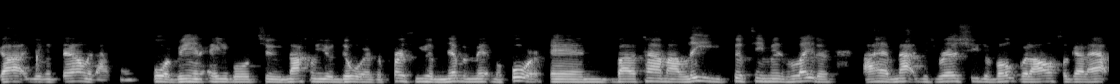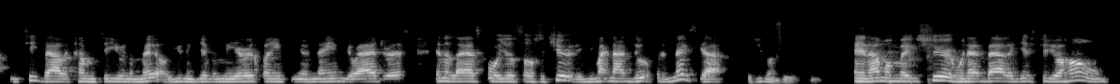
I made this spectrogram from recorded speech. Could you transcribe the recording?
God given talent, I think, for being able to knock on your door as a person you have never met before. And by the time I leave 15 minutes later, I have not just registered to vote, but I also got an absentee ballot coming to you in the mail. You've been giving me everything from your name, your address, and the last four of your social security. You might not do it for the next guy, but you're going to do it. And I'm going to make sure when that ballot gets to your home,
